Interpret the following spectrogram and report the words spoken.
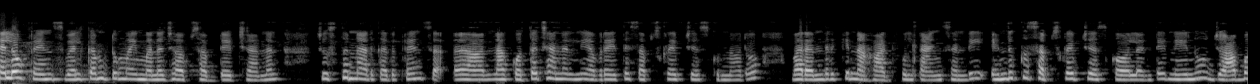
Hello friends welcome to my మన జాబ్స్ అప్డేట్ ఛానల్ చూస్తున్నారు కదా ఫ్రెండ్స్ నా కొత్త ఛానల్ని ఎవరైతే సబ్స్క్రైబ్ చేసుకున్నారో వారందరికీ నా హార్ట్ఫుల్ థ్యాంక్స్ అండి. ఎందుకు సబ్స్క్రైబ్ చేసుకోవాలంటే నేను జాబ్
